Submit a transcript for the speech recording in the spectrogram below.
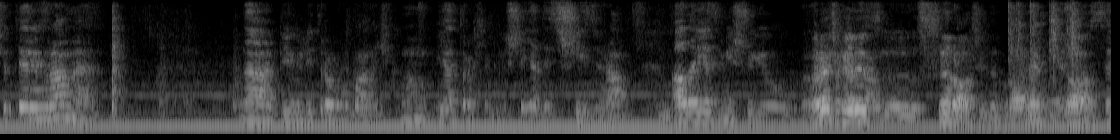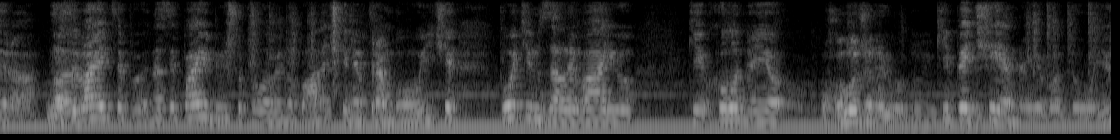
4 грами на півлітрову баночку. Ну, я трохи більше, я десь 6 грам. Але я змішую. Гречка е, з сира ж іде, правильно? Звісно, Так. сира. Насип- Заливається, насипаю більшу половину баночки, не втрамбовуючи. Потім заливаю ки- холодною Охолодженою водою. кипяченою водою.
